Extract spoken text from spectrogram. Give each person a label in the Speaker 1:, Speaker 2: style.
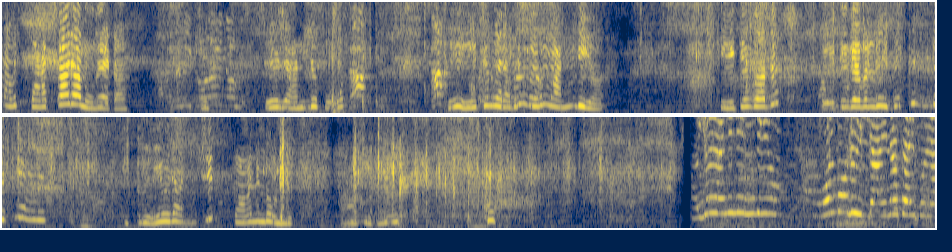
Speaker 1: അവർ പണക്കാരാന്ന് കേട്ടാ ഈ രണ്ട് ഫോൺ. ഈ എ ടി എം കാര് അവരും വെറും വണ്ടിയാ. A T M card A T M കേബിളിൽ ഇതൊക്കെ എന്തൊക്കെയാണ്? ഇത്രയും ഒരു അഞ്ച് പവൻ എന്തോ ഉണ്ട്?
Speaker 2: അയ്യോ ഞാൻ ഇനി എന്ത് ചെയ്യും? ഫോൺ പോലും ഇല്ല. അതിനകത്തായി പോയി.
